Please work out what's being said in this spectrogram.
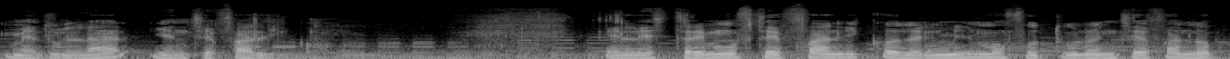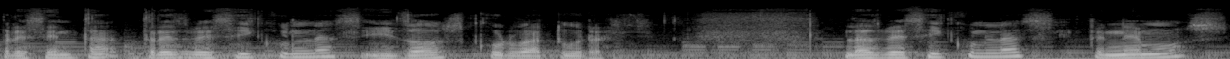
medular y encefálico. El extremo cefálico del mismo futuro encéfalo presenta tres vesículas y dos curvaturas. Las vesículas tenemos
